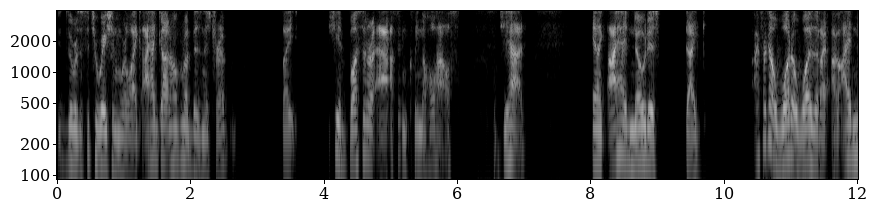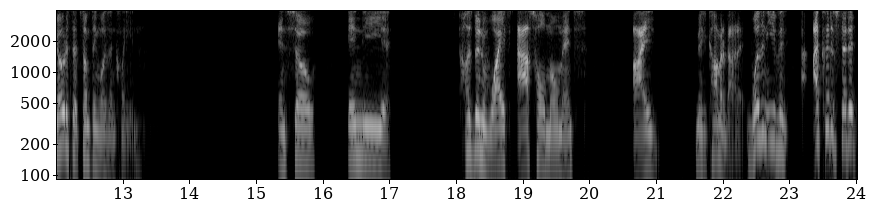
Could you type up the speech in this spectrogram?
there was a situation where like I had gotten home from a business trip, like she had busted her ass and cleaned the whole house. She had, and like I had noticed like I forgot what it was that I I noticed that something wasn't clean. And so in the husband wife asshole moment, I make a comment about it. Wasn't even I could have said it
